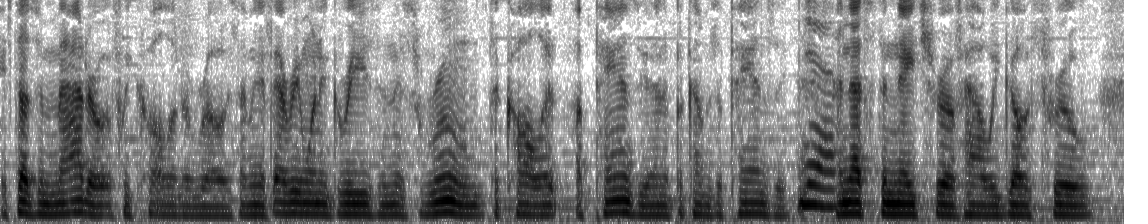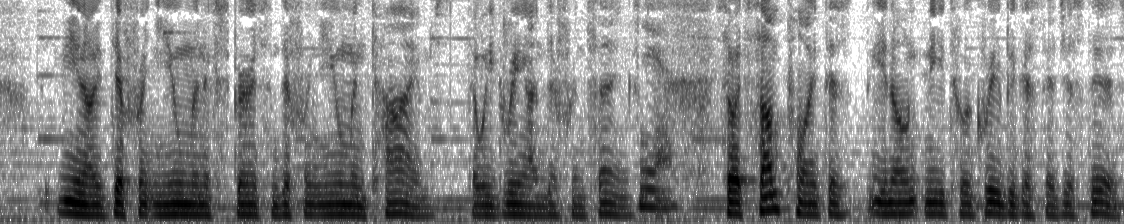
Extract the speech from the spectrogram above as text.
it doesn't matter if we call it a rose. I mean, if everyone agrees in this room to call it a pansy, then it becomes a pansy. Yes. And that's the nature of how we go through, you know, different human experience and different human times, that we agree on different things. Yes. So at some point, there's, you don't need to agree because there just is.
